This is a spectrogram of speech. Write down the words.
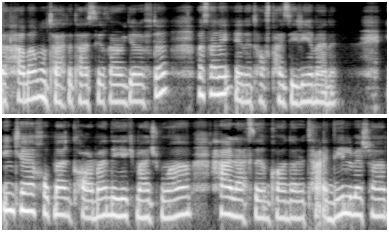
هممون تحت تاثیر قرار گرفته مسئله انعطاف پذیری منه. اینکه خب من کارمند یک مجموعه هر لحظه امکان داره تعدیل بشم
